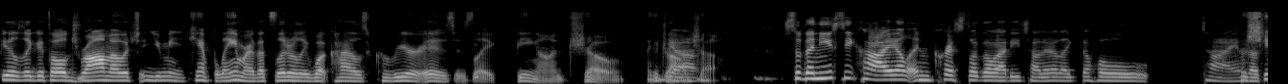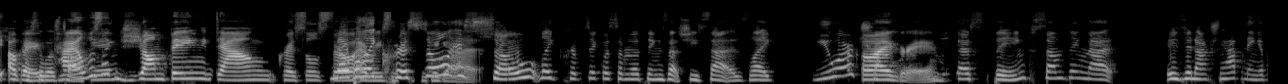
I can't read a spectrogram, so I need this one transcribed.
feels like it's all drama, which you mean you can't blame her. That's literally what Kyle's career is, is like being on show, like a drama Yeah. show. So then you see Kyle and Crystal go at each other like the whole time. She, okay, Crystal was Kyle was like jumping down Crystal's throat. no, but like single chance he Crystal is so like cryptic with some of the things that she says. Like You are Oh, I trying to agree. make us think something that isn't actually happening. If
